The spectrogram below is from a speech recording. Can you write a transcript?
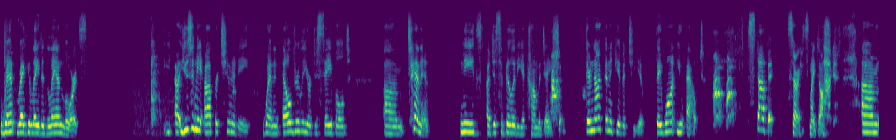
rent regulated landlords uh, using the opportunity when an elderly or disabled um, tenant needs a disability accommodation. They're not going to give it to you, they want you out. Stop it. Sorry, it's my dog. Um,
